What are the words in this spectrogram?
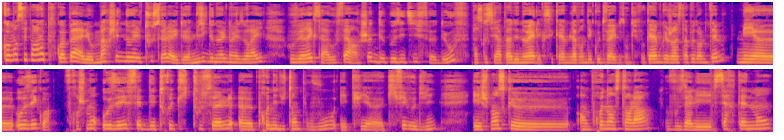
commencer par là pourquoi pas aller au marché de Noël tout seul avec de la musique de Noël dans les oreilles? Vous verrez que ça va vous faire un shot de positif de ouf. Parce que c'est la période de Noël et que c'est quand même l'avant des good vibes donc il faut quand même que je reste un peu dans le thème. Mais euh, osez quoi. Franchement osez faites des trucs tout seul prenez du temps pour vous et puis kiffez votre vie. Et je pense que en prenant ce temps-là vous allez certainement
